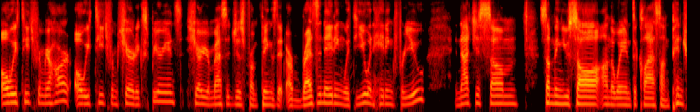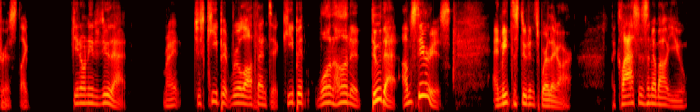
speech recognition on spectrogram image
always teach from your heart. Always teach from shared experience. Share your messages from things that are resonating with you and hitting for you, and not just some something you saw on the way into class on Pinterest. Like, you don't need to do that, right? Just keep it real mm. authentic. Keep it 100. Do that. I'm serious. And meet the students where they are. The class isn't about you,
